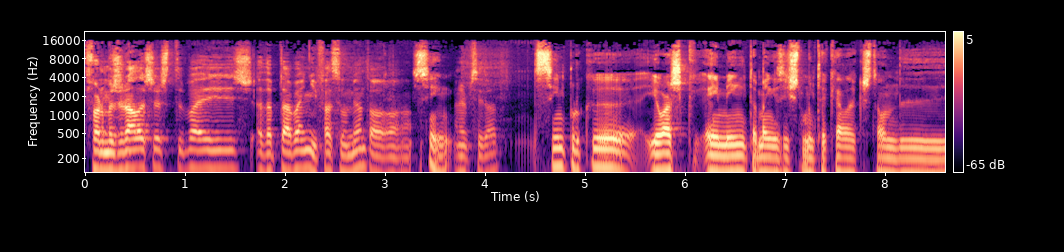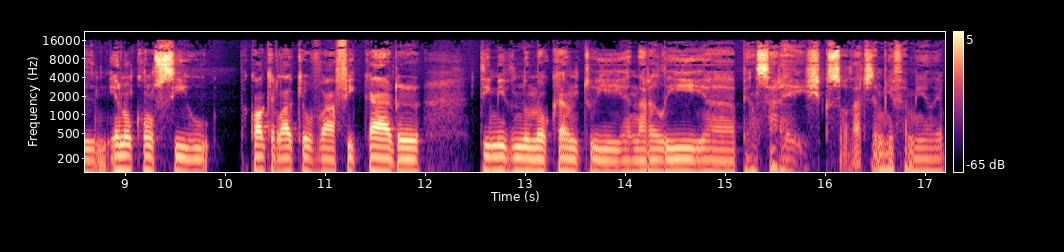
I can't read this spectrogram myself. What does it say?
de forma geral, achas que te vais adaptar bem e facilmente ao, Sim. à universidade? Sim, porque eu acho que em mim também existe muito aquela questão de eu não consigo, para qualquer lado que eu vá, ficar tímido no meu canto e andar ali a pensar, eis que saudades da minha família.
